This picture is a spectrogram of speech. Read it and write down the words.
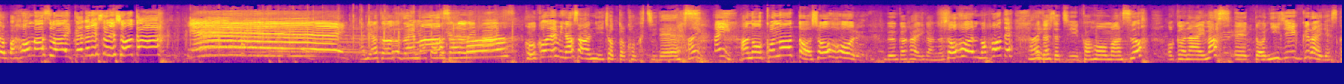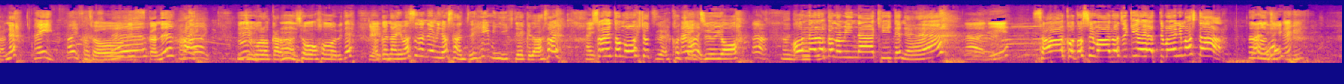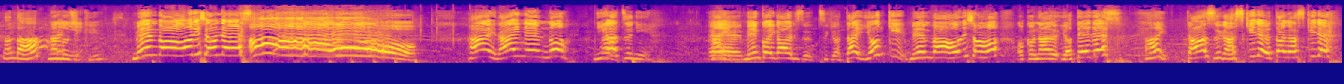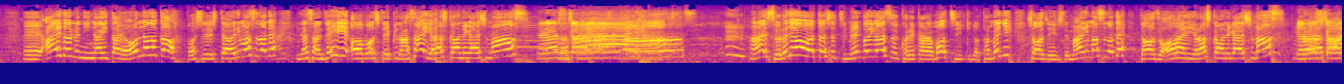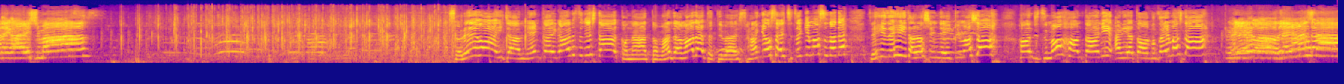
のパフォーマンスはいかがでしたでしょうか？イエーイ！ありがとうございます。ここで皆さんにちょっと告知です。はい。あのこの後ショーホール文化会館のショーホールの方で、はい。私たちパフォーマンスを行いますえっ、と2時ぐらいですかねはいはいそうですかねはい、うん2時頃からショーホールでうん行いますので、皆さんぜひ見に来てください、はい。それともう一つこちら重要、女の子のみんな聞いてね。なにさあ今年もあの時期がやってまいりました。何？の時期なんだ？何の時期？メンバーオーディションです。おーはい来年の2月に、はい。えー、めんこいガールズ次は第4期メンバーオーディションを行う予定ですはい。ダンスが好きで歌が好きで、えー、アイドルになりたい女の子を募集しておりますので、皆さんぜひ応募してください。よろしくお願いします。よろしくお願いします。はい、それでは私たちめんこいガールズこれからも地域のために精進してまいりますのでどうぞ応援よろしくお願いします。よろしくお願いしますそれでは以上面会ガールズでした。この後まだまだ館林産業祭続きますのでぜひぜひ楽しんでいきましょう。本日も本当にありがとうございました。ありがとうございました。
